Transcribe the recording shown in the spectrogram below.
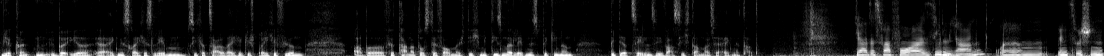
Wir könnten über Ihr ereignisreiches Leben sicher zahlreiche Gespräche führen, aber für Thanatos TV möchte ich mit diesem Erlebnis beginnen. Bitte erzählen Sie, was sich damals ereignet hat. Ja, das war vor sieben Jahren. Ähm, inzwischen,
